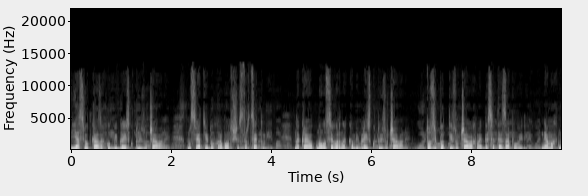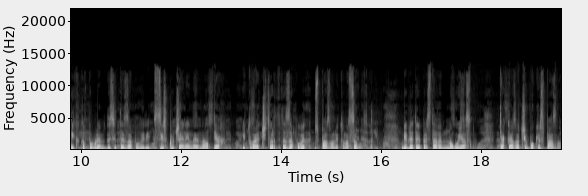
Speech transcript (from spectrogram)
И аз се отказах от библейското изучаване, но Святия Дух работеше в сърцето ми. Накрая отново се върнах към библейското изучаване. Този път изучавахме десете заповеди. Нямах никакъв проблем с десете заповеди, с изключение на една от тях. И това е четвъртата заповед – спазването на съботата. Библията я представя много ясно. Тя казва, че Бог я спазва,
